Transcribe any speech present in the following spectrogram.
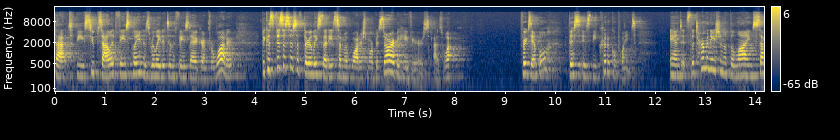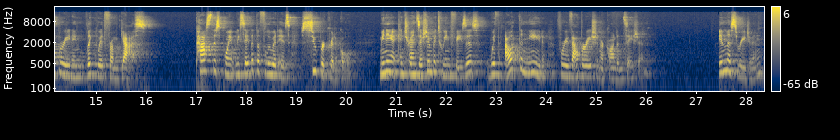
that the soup salad phase plane is related to the phase diagram for water, because physicists have thoroughly studied some of water's more bizarre behaviors as well. For example, this is the critical point, and it's the termination of the line separating liquid from gas. Past this point, we say that the fluid is supercritical, meaning it can transition between phases without the need for evaporation or condensation. In this region,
